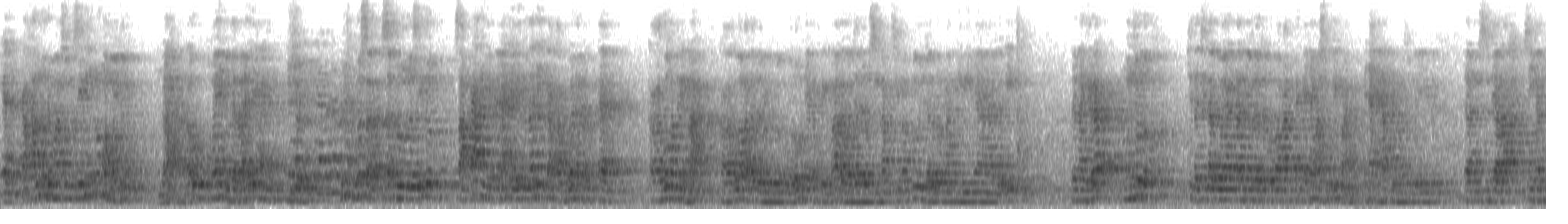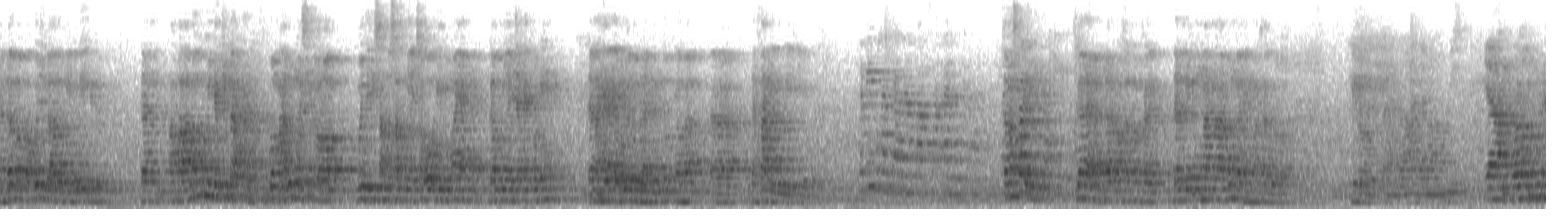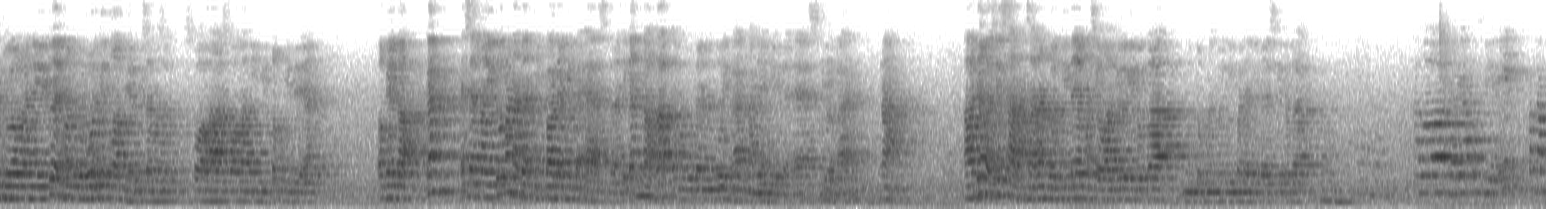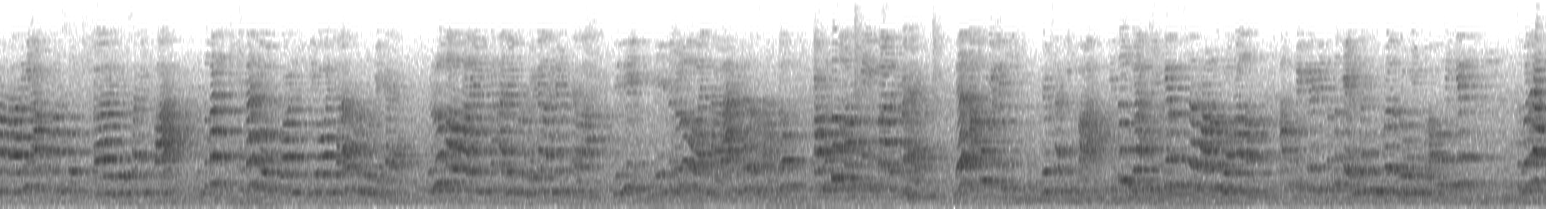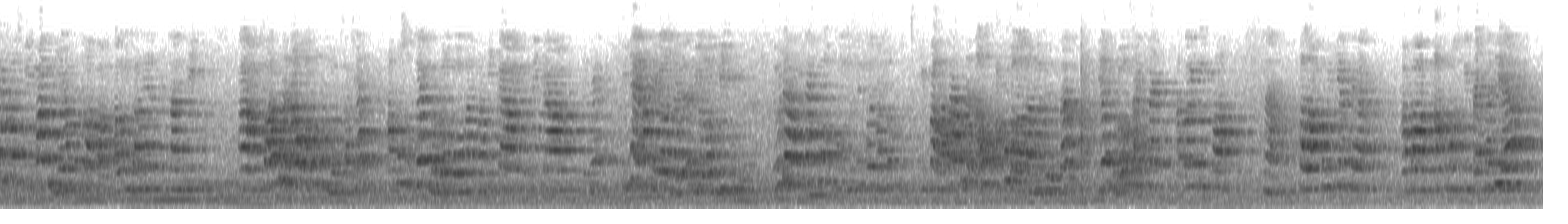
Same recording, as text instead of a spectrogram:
Kayak kakak lu udah masuk ke sini lu nggak mau ikut? Enggak nggak tahu. Pokoknya ikut aja kan? Jujur Iya, benar. terus gue se sekelulus itu sampai akhirnya ya itu tadi kakak gue dapet eh kakak gue keterima. Kakak gue kata 2020 dia keterima lewat jalur simak simak tuh jalur mandirinya UI dan akhirnya muncul tuh cita-cita gue yang tadinya udah terlupakan. Eh, kayaknya masuk UI kan kayaknya enak deh masuk UI gitu. Dan sejarah singkat juga bapak gue juga alumni UI gitu dan lama-lama gue mikir juga aduh gue malu gak sih kalau gue jadi satu-satunya cowok di rumah yang gak punya jaket kuning? Dan akhirnya ya udah gue berani untuk nyoba eh, daftar di UI gitu. Tapi bukan karena paksaan kan? sama sekali. Gak ada gak ada masalah sama sekali. Dari lingkungan mana pun gak ada yang maksa gue gitu emang. Bis- ya walaupun perjuangannya itu emang worth it lah biar bisa masuk sekolah sekolah tinggi top gitu oke kak. Kan SMA itu kan ada IPA dan IPS berarti kan kakak udah nentuin kan ada yang di IPS gitu kan? Nah ada nggak sih saran-saran buat kita yang masih wakil gitu kak? Untuk nentuin IPA dan IPS gitu kak? Kalau dari aku sendiri, pertama kali aku masuk eh, jurusan IPA, itu kan kita diwawancara- diwawancara sama guru BK ya. Dulu kalau kalian ingat ada guru BK namanya Miss Ella. Jadi dia itu dulu wawancara, kita satu-satu, kamu tuh masuknya IPA atau IPS. Dan aku pilih jurusan IPA, itu nggak mikir semalam dua malam. Aku pikirin itu tuh kayak bisa seminggu atau dua minggu. Aku pikir sebenarnya aku masuk IPA tujuan aku tuh apa? Kalau misalnya nanti Nah, soalnya aku udah tahu aku mau jurusannya, aku suka yang berbau-bau matematika, fisika, jadi ini enak nih kalau belajar biologi. Ya udah, akhirnya aku memutuskan buat masuk IPA karena aku udah tahu aku bakal ngambil jurusan yang berbau saintek atau itu IPA. Nah, kalau aku mikir kayak apa aku masuk IPS aja ya,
